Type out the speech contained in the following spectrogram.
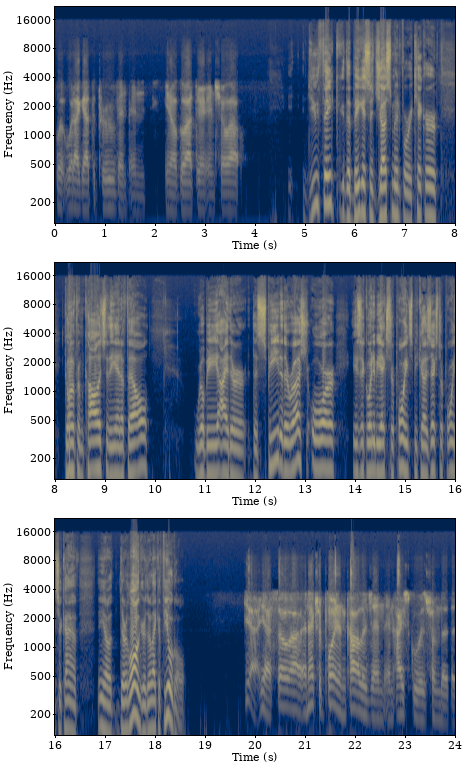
what what I got to prove and and you know go out there and show out. Do you think the biggest adjustment for a kicker going from college to the NFL will be either the speed of the rush or is it going to be extra points because extra points are kind of you know they're longer they're like a field goal yeah yeah so uh, an extra point in college and, and high school is from the, the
